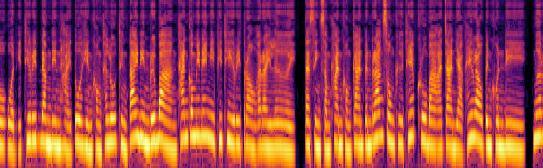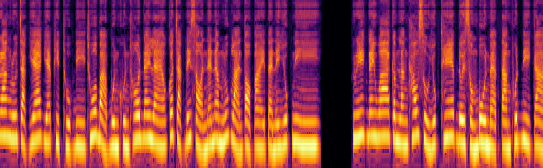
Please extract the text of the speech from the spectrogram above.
ว์อวดอิทธิฤทธิ์ดำดินหายตัวเห็นของทะลุถึงใต้ดินหรือบาง ท่านก็ไม่ได้มีพิธีรีตรองอะไรเลย แต่สิ่งสำคัญของการเป็นร่างทรงคือเทพครูบาอาจารย์อยากให้เราเป็นคนดี เมื่อร่างรู้จักแยกแยะผิดถูกดีชั่วบาปบุญคุณโทษได้แล้ว ก็จักได้สอนแนะนำลูกหลานต่อไป แต่ในยุคนี้ เรียกได้ว่ากำลังเข้าสู่ยุคเทพโดยสมบูรณ์แบบตามพุทธดีกา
